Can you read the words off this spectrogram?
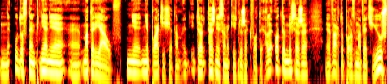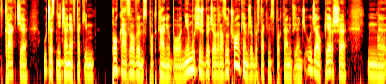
mm, udostępnienie e, materiałów. Nie, nie płaci się tam i to też nie są jakieś duże kwoty, ale o tym myślę, że warto porozmawiać już w trakcie uczestniczenia w takim pokazowym spotkaniu, bo nie musisz być od razu członkiem, żeby w takim spotkaniu wziąć udział. Pierwsze, mm,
